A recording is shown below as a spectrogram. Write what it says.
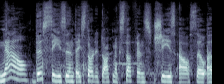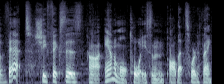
now this season they started doc mcstuffins. She's also a vet. She fixes uh, animal toys and all that sort of thing.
